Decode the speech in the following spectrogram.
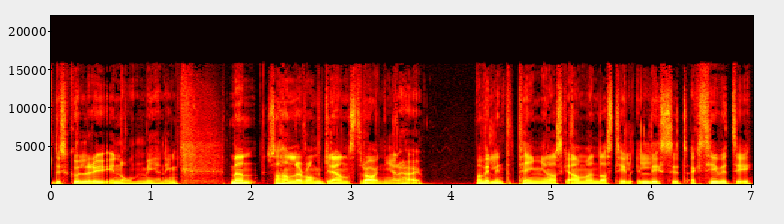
det skulle det i någon mening. Men så handlar det om gränsdragningar här. Man vill inte att pengarna ska användas till illicit activity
